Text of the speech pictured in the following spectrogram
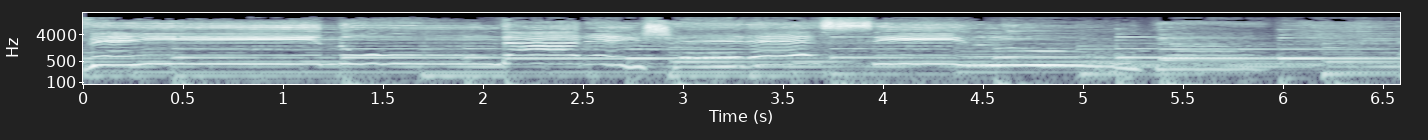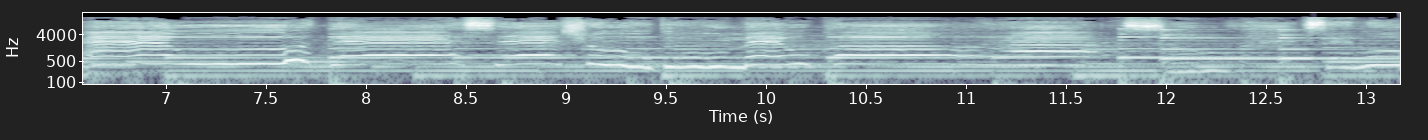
Vem inundar, encher esse lugar. É o desejo do meu coração. Sermos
